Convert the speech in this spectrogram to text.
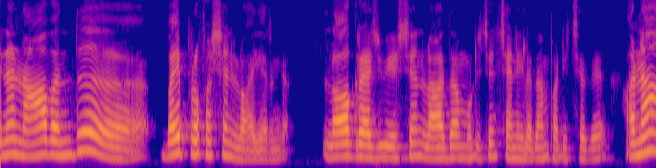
ஏன்னா நான் வந்து பை ப்ரொஃபஷன் லாயருங்க லா கிராஜுவேஷன் லா தான் முடித்தேன் சென்னையில் தான் படித்தது ஆனால்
